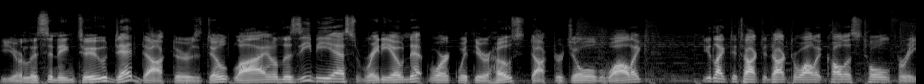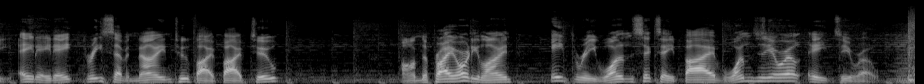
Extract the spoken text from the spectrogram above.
You're listening to Dead Doctors Don't Lie on the ZBS Radio Network with your host, Dr. Joel Wallach. If you'd like to talk to Dr. Wallach, call us toll free, 888 379 2552. On the priority line, 831 685 1080.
